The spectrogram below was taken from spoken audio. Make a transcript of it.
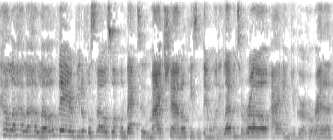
Hello, hello, hello there, beautiful souls. Welcome back to my channel, Peace Within 111 Tarot. I am your girl, Harretta,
